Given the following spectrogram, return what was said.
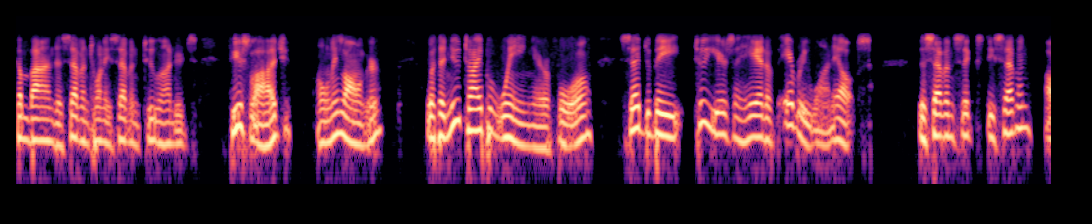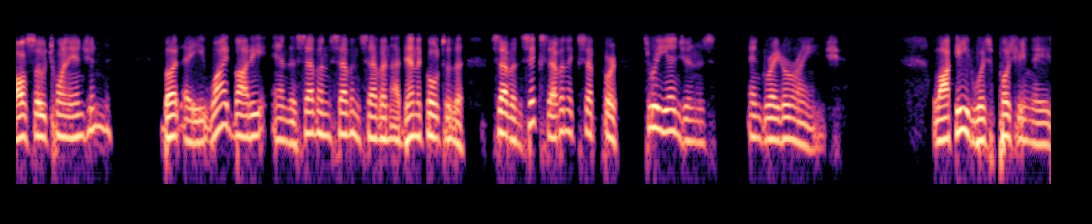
combined the 727 200's fuselage, only longer, with a new type of wing airfoil said to be two years ahead of everyone else. The 767, also twin engined, but a wide body, and the 777 identical to the 767 except for three engines and greater range. Lockheed was pushing a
